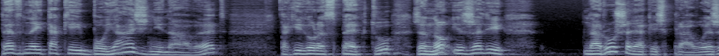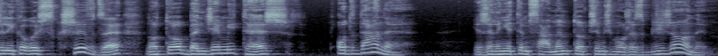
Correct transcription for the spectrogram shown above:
Pewnej takiej bojaźni nawet, takiego respektu, że no, jeżeli naruszę jakieś prawo, jeżeli kogoś skrzywdzę, no to będzie mi też oddane. Jeżeli nie tym samym, to czymś może zbliżonym.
